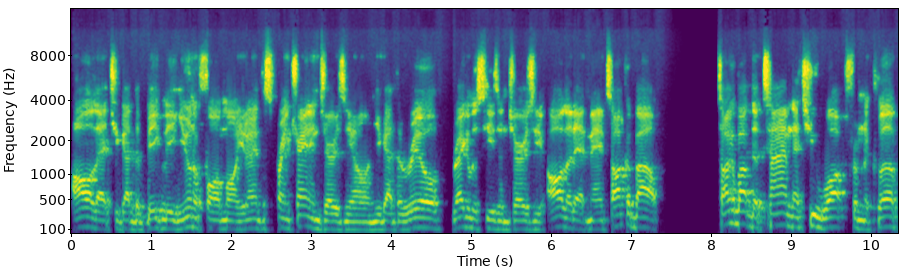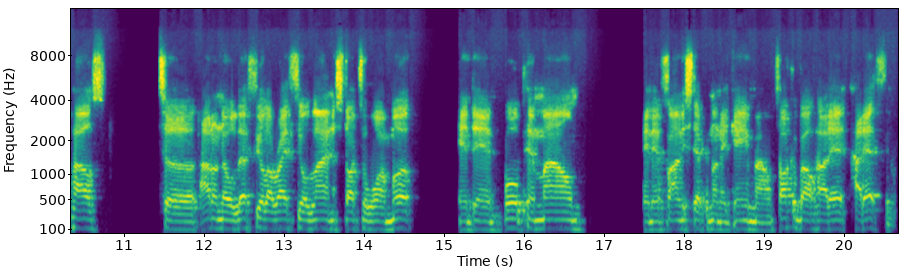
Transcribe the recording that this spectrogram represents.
all that. You got the big league uniform on. You don't have the spring training jersey on. You got the real regular season jersey. All of that, man. Talk about talk about the time that you walked from the clubhouse to I don't know left field or right field line to start to warm up, and then bullpen mound, and then finally stepping on that game mound. Talk about how that how that felt.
